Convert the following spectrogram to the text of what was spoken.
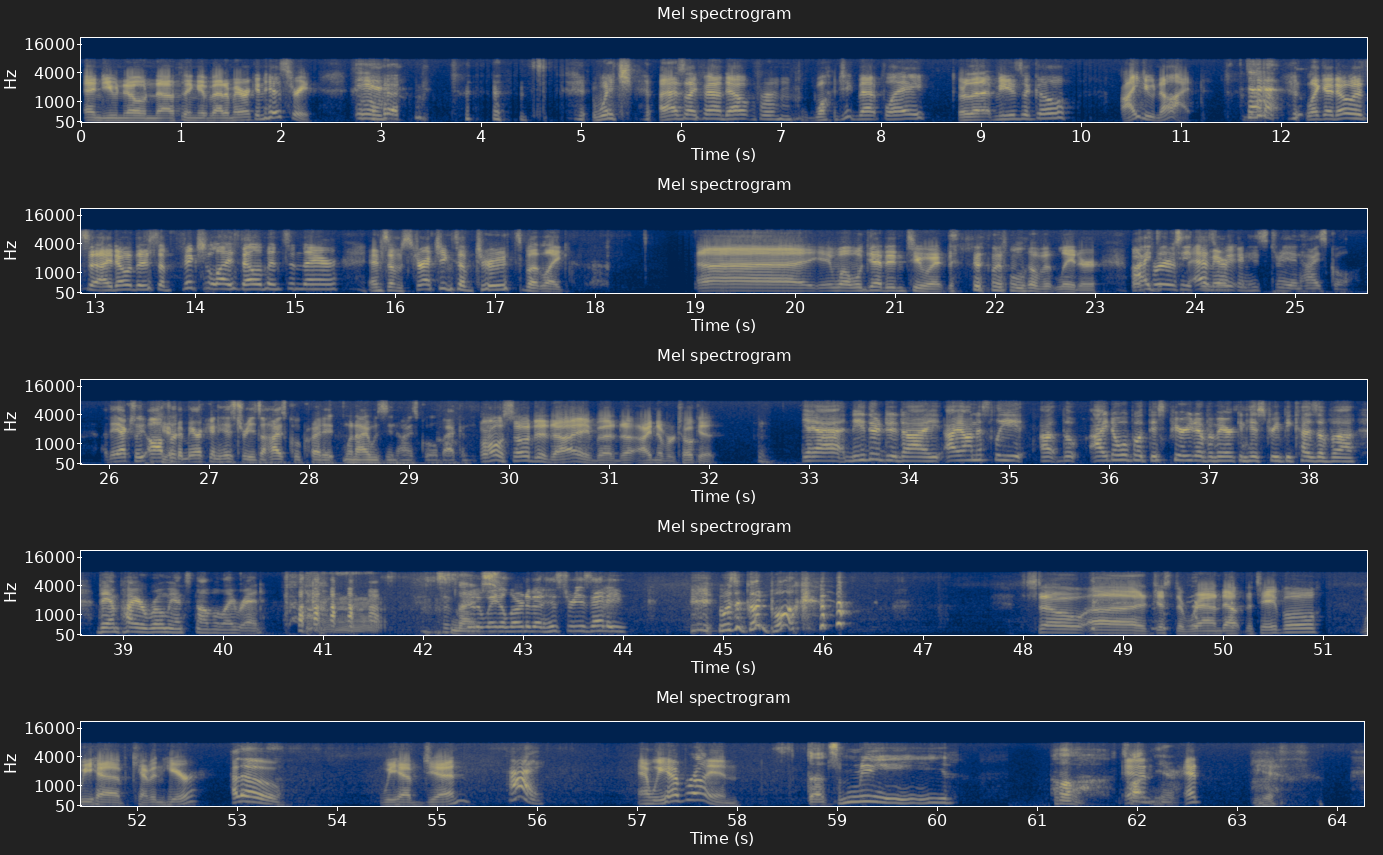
and you know nothing about American history. Yeah. Which, as I found out from watching that play or that musical, I do not. Like I know it's I know there's some fictionalized elements in there and some stretchings of truths, but like uh well we'll get into it a little bit later. But I first, did teach as we- American history in high school. They actually offered Yeah. American history as a high school credit when I was in high school back in. Oh, so did I, but uh, I never took it. yeah, neither did I. I honestly, uh, the, I know about this period of American history because of a vampire romance novel I read. It's as good a Nice. way to learn about history as any. It was a good book. So, uh, just to round out the table, we have Kevin here, Hello. we have Jen, Hi. and we have Ryan. That's me. Oh, it's hot in And, here. and yeah,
